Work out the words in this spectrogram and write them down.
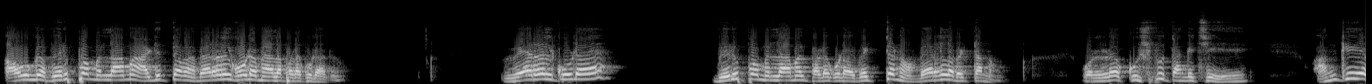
அவங்க விருப்பம் இல்லாம அடுத்தவன் விரல் கூட மேல படக்கூடாது. விரல் கூட விருப்பம் இல்லாமல் படக்கூடாது. வெட்டணும் விரல வெட்டணும். ஒரு தடவை குஷ்பு தங்கச்சி அங்கேயே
